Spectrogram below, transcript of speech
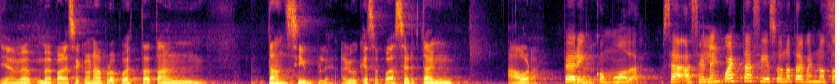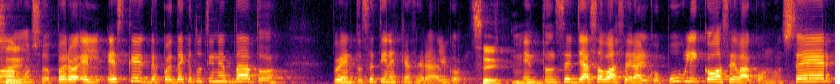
Y a mí me, me parece que es una propuesta tan, tan simple, algo que se puede hacer tan ahora. Pero incomoda. O sea, hacer la encuesta, sí, eso no, tal vez no toma Sí. mucho. Pero el, es que después de que tú tienes datos, pues entonces tienes que hacer algo. Sí. Entonces ya eso va a ser algo público, se va a conocer,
